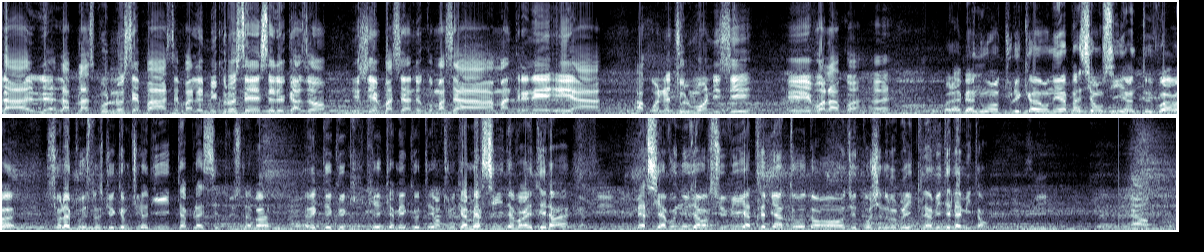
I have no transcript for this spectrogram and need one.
La, la- la place pour nous, ce n'est pas, le micro, c'est c'est le gazon. Je suis impatient de commencer à m'entraîner et à, à connaître tout le monde ici. Et voilà quoi. ouais. Voilà, ben nous en tous les cas, on est impatients aussi hein, de te voir euh, sur la pelouse parce que comme tu l'as dit, ta place c'est plus là-bas avec tes coéquipiers qu'à mes côtés. En tous les cas, merci d'avoir été là. Merci à vous de nous avoir suivis. À très bientôt dans une prochaine rubrique, l'invité de la mi-temps. Ciao.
